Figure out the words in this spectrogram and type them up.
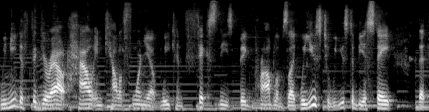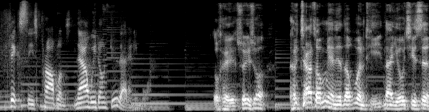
We need to figure out how in California we can fix these big problems like we used to. We used to be a state that fixed these problems. Now we don't do that anymore. OK，所以说加州面临的问题，那尤其是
